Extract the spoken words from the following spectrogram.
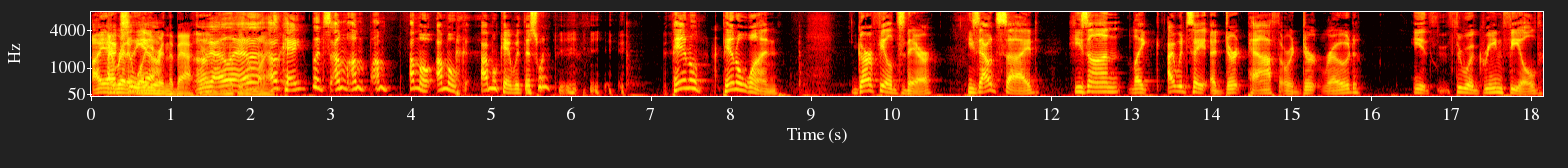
I, I read it actually, while you were in the bathroom. Okay, I hope you don't uh, okay, let's. I'm. I'm. I'm. I'm. I'm okay. I'm okay with this one. panel. Panel one. Garfield's there. He's outside. He's on like I would say a dirt path or a dirt road through a green field.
